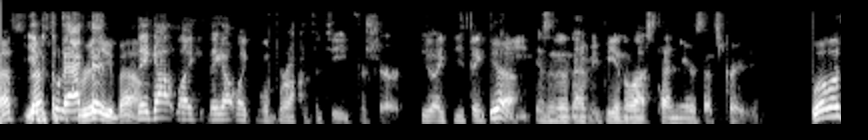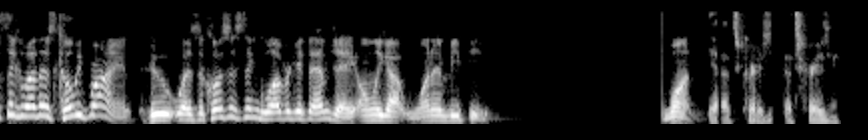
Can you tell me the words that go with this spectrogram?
That's yeah, that's what it's really about. They got like they got like LeBron fatigue for sure. You like you think yeah. he isn't an MVP in the last ten years? That's crazy. Well, let's think about this. Kobe Bryant, who was the closest thing we'll ever get to MJ, only got one MVP. One. Yeah, that's crazy. That's crazy.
